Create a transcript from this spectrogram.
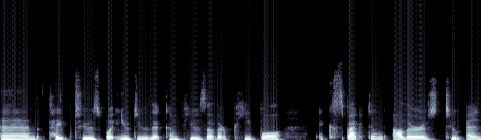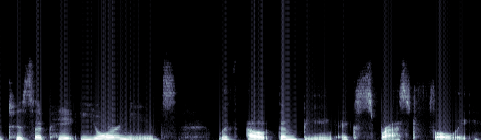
And type 2 is what you do that confuse other people, expecting others to anticipate your needs without them being expressed fully.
